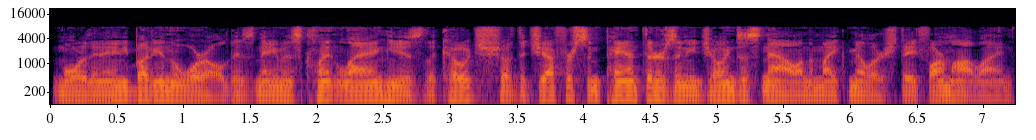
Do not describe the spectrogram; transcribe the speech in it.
more than anybody in the world. His name is Clint Layng. He is the coach of the Jefferson Panthers, and he joins us now on the Mike Miller State Farm Hotline.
